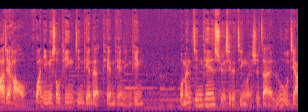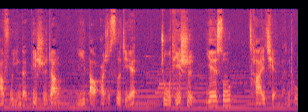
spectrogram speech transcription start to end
大家好，欢迎您收听今天的天天聆听。我们今天学习的经文是在路加福音的第十章一到二十四节，主题是耶稣差遣门徒。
